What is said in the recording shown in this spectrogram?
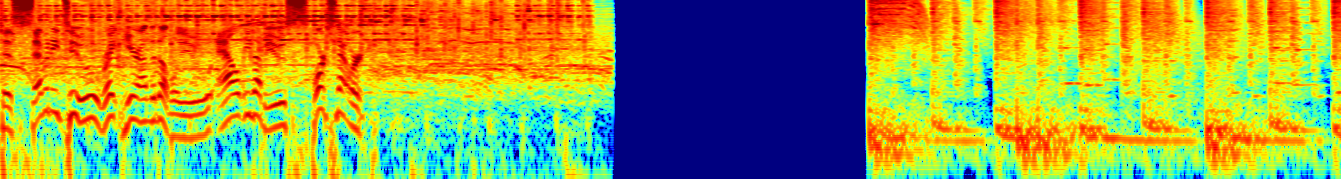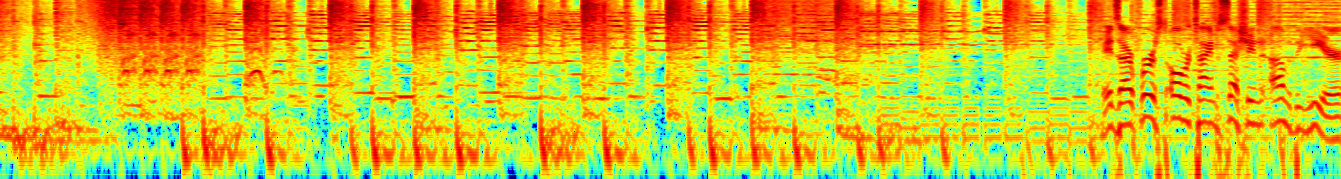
to 72 right here on the WLEW Sports Network. It's our first overtime session of the year.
